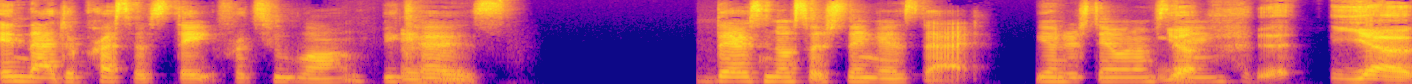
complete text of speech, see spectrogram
in that depressive state for too long because mm-hmm. there's no such thing as that. You understand what I'm saying? Yeah, yeah,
